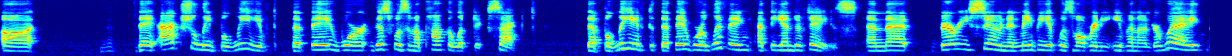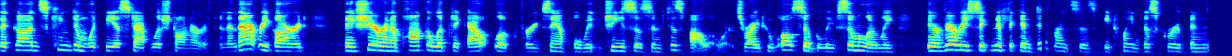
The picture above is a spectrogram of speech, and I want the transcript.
uh, they actually believed that they were this was an apocalyptic sect that believed that they were living at the end of days and that very soon, and maybe it was already even underway, that God's kingdom would be established on earth. And in that regard, they share an apocalyptic outlook, for example, with Jesus and his followers, right, who also believe similarly. There are very significant differences between this group and,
